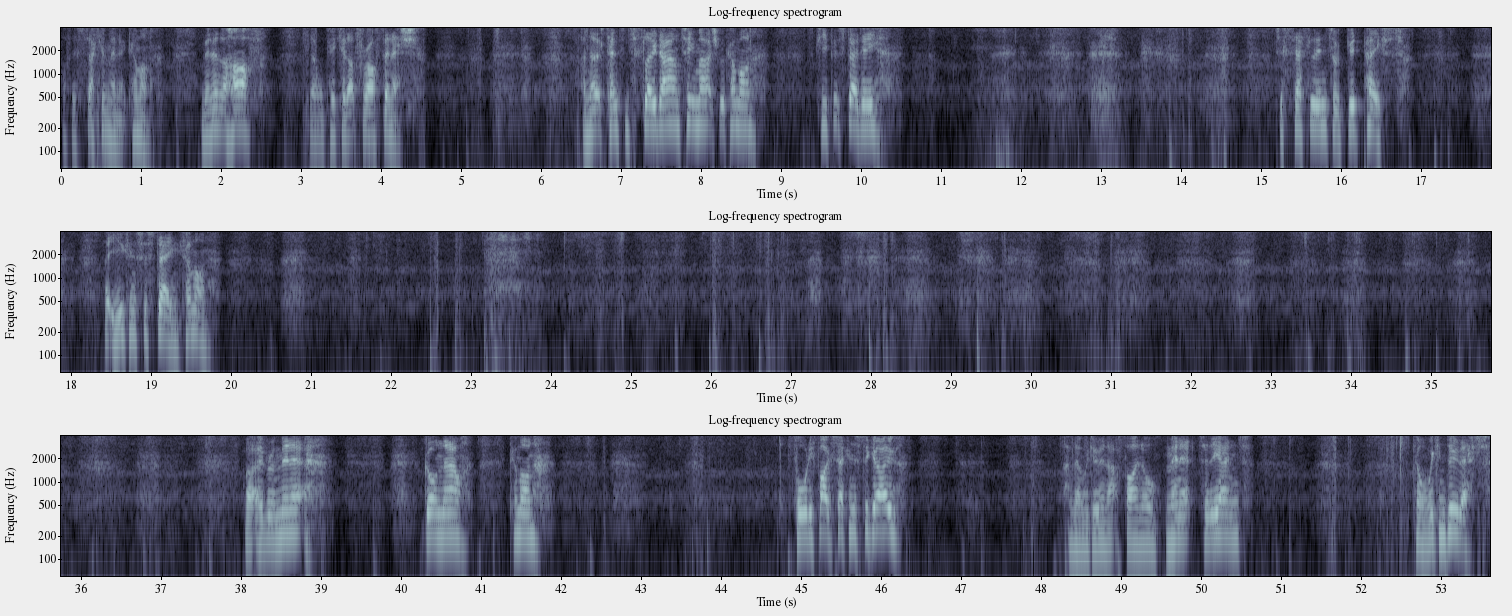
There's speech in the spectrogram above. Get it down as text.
of this second minute. Come on. Minute and a half, then we'll pick it up for our finish. I know it's tempting to slow down too much, but come on, let's keep it steady. Just settle into a good pace that you can sustain. Come on. Right, over a minute. Gone now. Come on. 45 seconds to go. And then we're doing that final minute to the end. Come on, we can do this.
